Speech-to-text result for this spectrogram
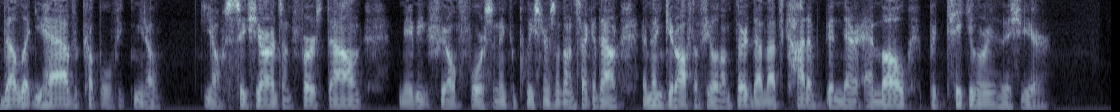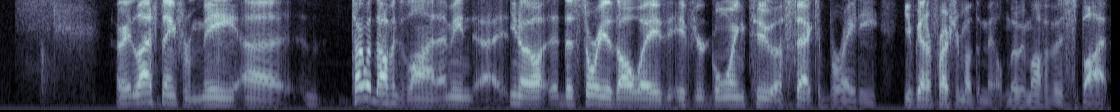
they'll let you have a couple of you know you know six yards on first down, maybe you know force an incompletion or something on second down, and then get off the field on third down. That's kind of been their mo, particularly this year. All right, last thing from me. Uh, talk about the offensive line. I mean, uh, you know, the story is always if you're going to affect Brady, you've got to pressure him up the middle, move him off of his spot.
